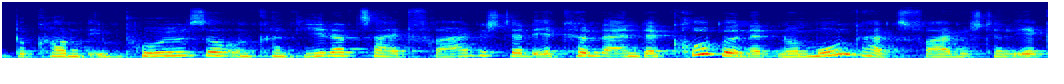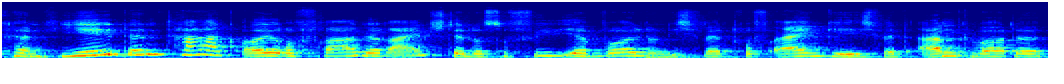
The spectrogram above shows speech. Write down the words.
bekommt Impulse und könnt jederzeit Frage stellen. Ihr könnt in der Gruppe nicht nur montags Frage stellen, ihr könnt jeden Tag eure Frage reinstellen, so viel ihr wollt. Und ich werde darauf eingehen, ich werde antworten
